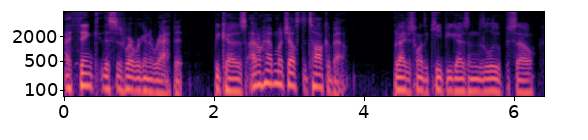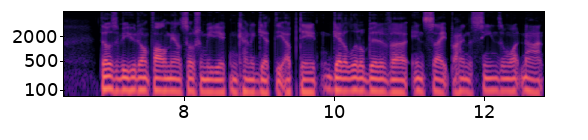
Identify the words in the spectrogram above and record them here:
I think this is where we're gonna wrap it because I don't have much else to talk about. But I just want to keep you guys in the loop. So those of you who don't follow me on social media can kind of get the update, get a little bit of uh, insight behind the scenes and whatnot.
